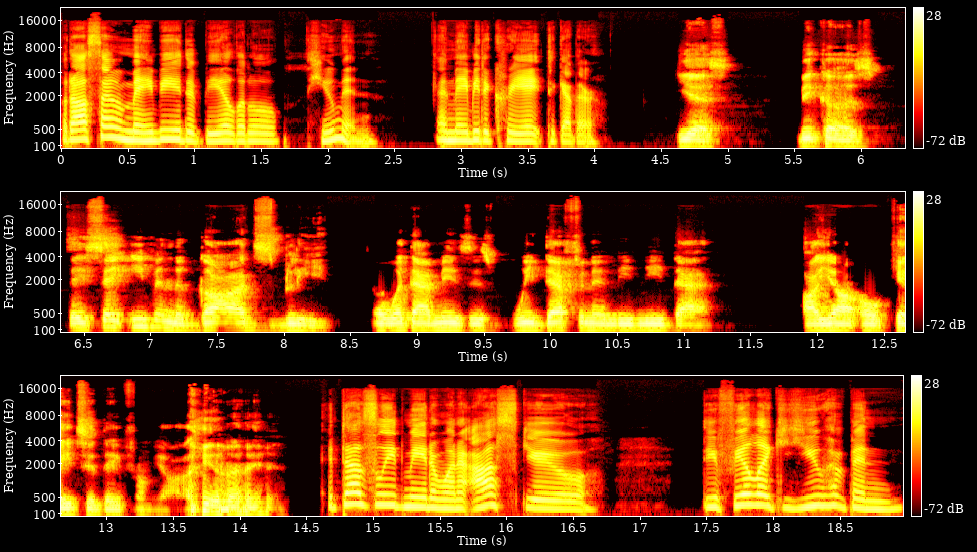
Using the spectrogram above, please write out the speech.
but also maybe to be a little human and maybe to create together. Yes, because they say even the gods bleed. So what that means is we definitely need that. Are y'all okay today from y'all? you know I mean? It does lead me to want to ask you do you feel like you have been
